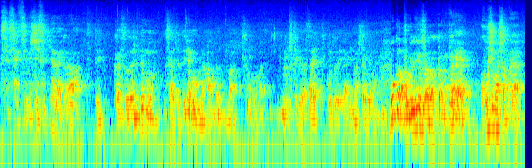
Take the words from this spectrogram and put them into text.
せ説明しすぎじゃないかなって一回相談ででも最終的には僕の判断で、まあ、そのまま来てくださいってことでやりましたけど。も、僕はプロデューサーだったので、えこうしましたね。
